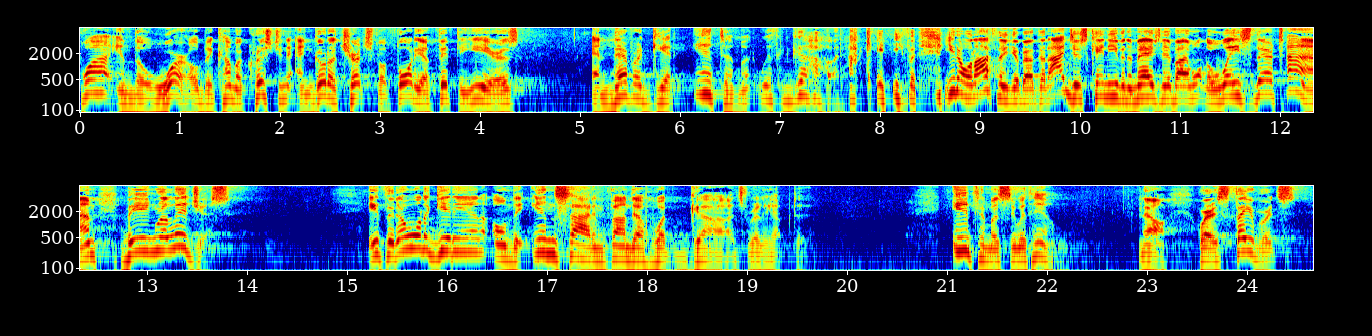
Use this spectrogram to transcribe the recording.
Why in the world become a Christian and go to church for 40 or 50 years and never get intimate with God? I can't even, you know, when I think about that, I just can't even imagine anybody wanting to waste their time being religious. If they don't want to get in on the inside and find out what God's really up to intimacy with Him. Now, whereas favorites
